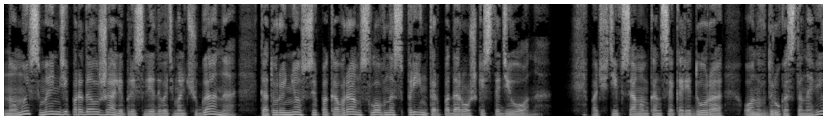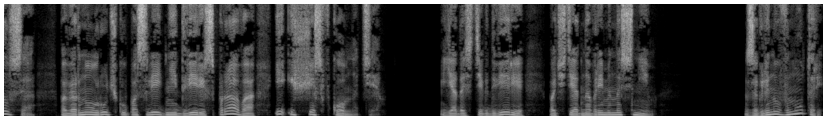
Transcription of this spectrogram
но мы с Мэнди продолжали преследовать мальчугана, который несся по коврам словно спринтер по дорожке стадиона. Почти в самом конце коридора он вдруг остановился, повернул ручку последней двери справа и исчез в комнате. Я достиг двери почти одновременно с ним. Заглянув внутрь,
